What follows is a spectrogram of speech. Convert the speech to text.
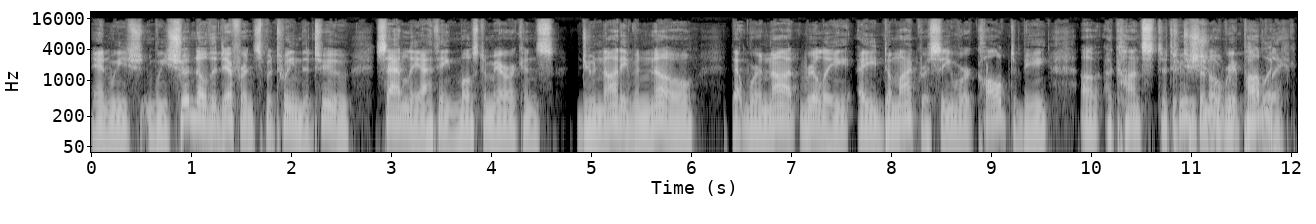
and we, sh- we should know the difference between the two. Sadly, I think most Americans do not even know that we're not really a democracy. We're called to be a, a constitutional, republic. republic.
